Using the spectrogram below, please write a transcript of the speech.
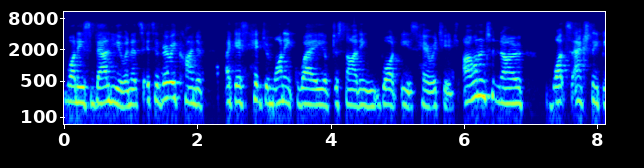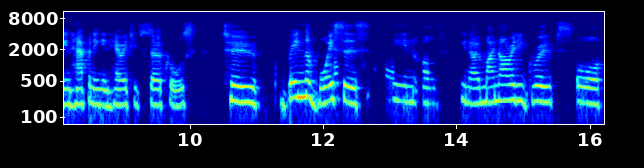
what is value. And it's, it's a very kind of, I guess, hegemonic way of deciding what is heritage. I wanted to know what's actually been happening in heritage circles to bring the voices in of you know minority groups or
